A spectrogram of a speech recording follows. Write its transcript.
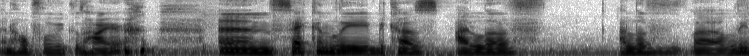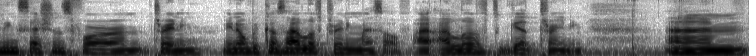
and hopefully we could hire. and secondly, because I love, I love uh, leading sessions for um, training. You know, because I love training myself. I, I love to get training. Um,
